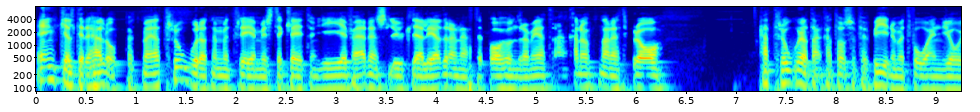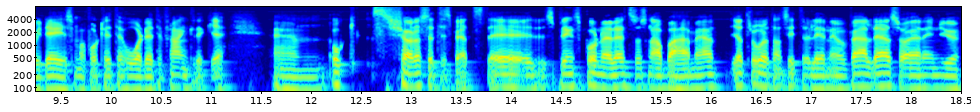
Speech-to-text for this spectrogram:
enkelt i det här loppet men jag tror att nummer tre, Mr Clayton JF, är den slutliga ledaren efter ett par hundra meter. Han kan öppna rätt bra jag tror att han kan ta sig förbi nummer två Enjoy Day som har fått lite hårdhet i Frankrike um, och köra sig till spets. springspåren är rätt så snabba här men jag, jag, tror att han sitter i ledningen och väl där så är den ju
